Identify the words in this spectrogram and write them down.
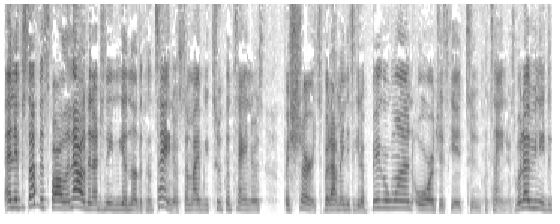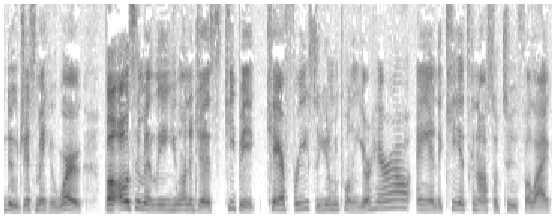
And if stuff is falling out then i just need to get another container. So it might be two containers for shirts but i may need to get a bigger one or just get two containers. Whatever you need to do just make it work. But ultimately you want to just keep it carefree so you don't be pulling your hair out. And the kids can also too for like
